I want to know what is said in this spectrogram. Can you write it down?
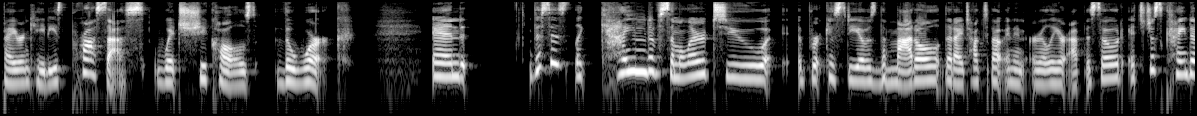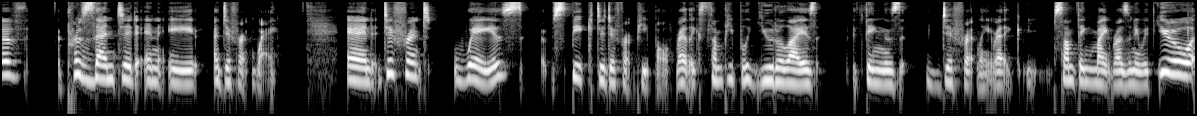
Byron Katie's process, which she calls the work. And this is like kind of similar to Brooke Castillo's The Model that I talked about in an earlier episode. It's just kind of presented in a, a different way. And different ways speak to different people, right? Like some people utilize things differently, right? Like something might resonate with you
